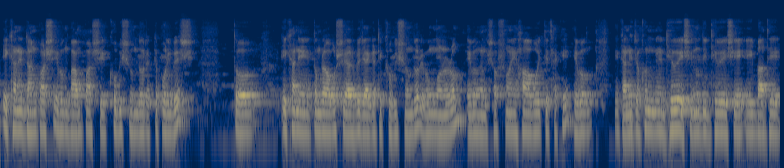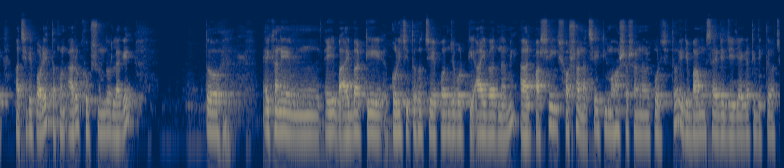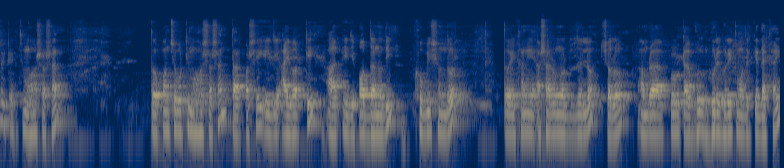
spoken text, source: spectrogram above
এখানে ডান পাশ এবং বাম পাশে খুবই সুন্দর একটা পরিবেশ। তো এখানে তোমরা অবশ্যই আসবে। জায়গাটি খুবই সুন্দর এবং মনোরম এবং সবসময় হাওয়া বইতে থাকে এবং এখানে যখন ঢেউ এসে, নদীর ঢেউ এসে এই বাঁধে আছড়ে পড়ে তখন আরও খুব সুন্দর লাগে। তো এখানে এই আইবারটি পরিচিত হচ্ছে পঞ্চবর্তী আইবাদ নামে। আর পাশেই শ্মশান আছে, এটি মহাশ্মশান নামে পরিচিত। এই যে বাম সাইডে যে জায়গাটি দেখতে পাচ্ছ, এটা হচ্ছে মহাশ্মশান। তো পঞ্চবর্তী মহাশ্মশান, তার পাশেই এই যে আইবারটি আর এই যে পদ্মা নদী, খুবই সুন্দর। তো এখানে আসার অনুরোধ রইল চলো আমরা পুরোটা ঘুরে ঘুরে তোমাদেরকে দেখাই।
